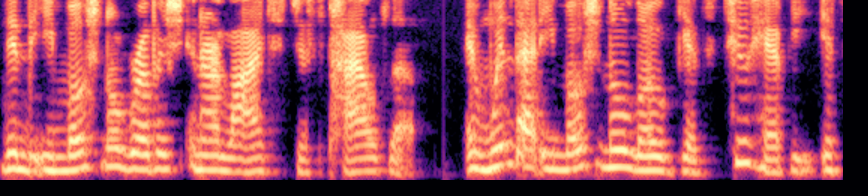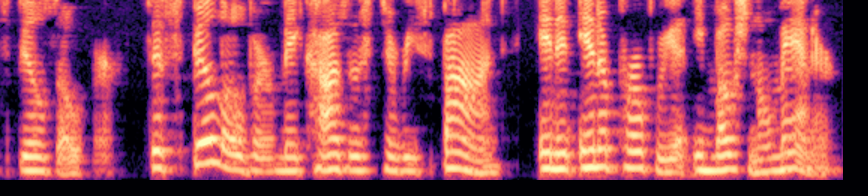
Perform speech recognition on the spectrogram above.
then the emotional rubbish in our lives just piles up. And when that emotional load gets too heavy, it spills over. The spillover may cause us to respond in an inappropriate emotional manner.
